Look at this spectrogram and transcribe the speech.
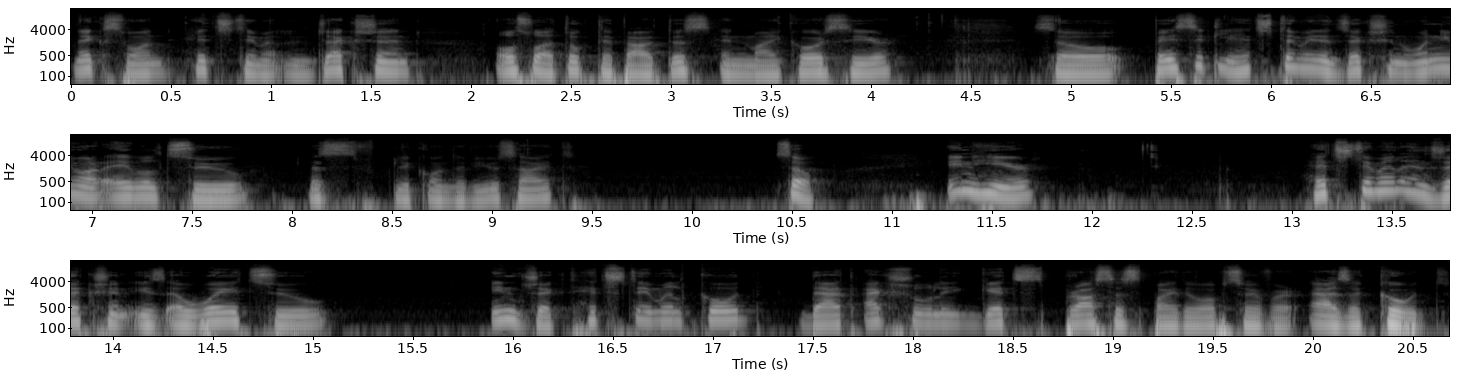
Next one, HTML injection. Also, I talked about this in my course here. So basically HTML injection, when you are able to, let's click on the view site. So in here, HTML injection is a way to inject HTML code that actually gets processed by the web server as a code.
